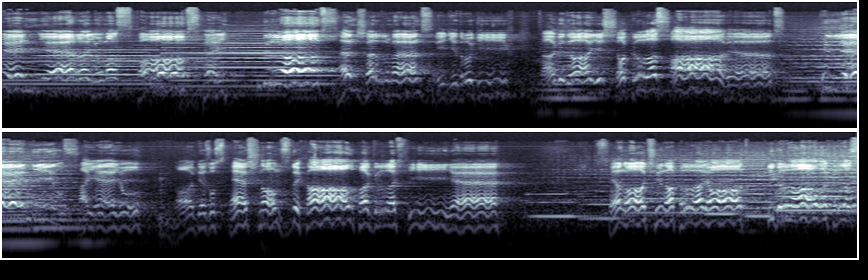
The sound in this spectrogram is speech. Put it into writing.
Венерою Московской. Граф Сен-Жермен среди других Тогда еще красавец Ленился ею, но безуспешно он вздыхал по графине. Все ночи напролет играла красавица,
